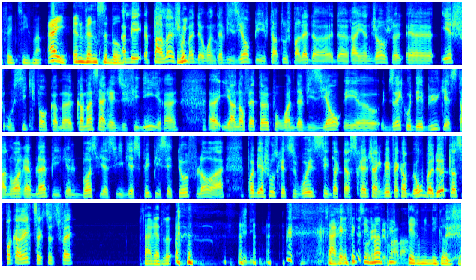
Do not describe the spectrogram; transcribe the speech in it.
Effectivement. Hey, Invincible. Ah, mais euh, parlant justement de WandaVision, puis tantôt je parlais de, de Ryan George, euh, Ish aussi, qui font comme euh, comment ça aurait dû finir. Hein. Euh, ils en ont fait un pour WandaVision, et euh, je dirais qu'au début, que c'est en noir et blanc, puis que le boss vient, il vient souper, puis il s'étouffe, là. Hein. Première chose que tu vois, c'est Dr. Strange arriver, il fait comme Oh, minute, là, c'est pas correct ce que tu fais. Ça arrête là. Fini. Ça aurait effectivement pu terminer comme ça.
